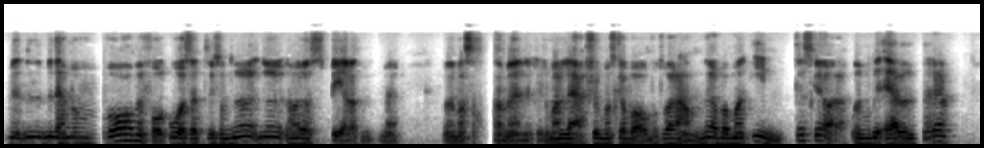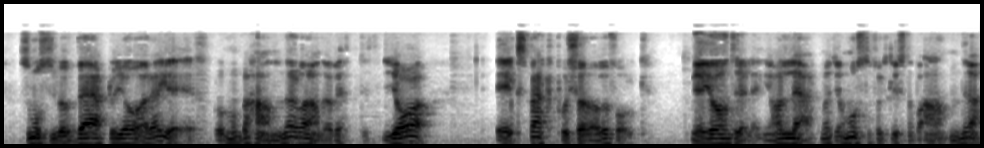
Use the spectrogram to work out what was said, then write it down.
men, men det här med att vara med folk oavsett, liksom, nu, nu har jag spelat med, med en massa människor så man lär sig hur man ska vara mot varandra, vad man inte ska göra. Och när man blir äldre så måste det vara värt att göra grejer och man behandlar varandra vettigt. Jag är expert på att köra över folk. Men jag gör inte det längre. Jag har lärt mig att jag måste faktiskt lyssna på andra.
